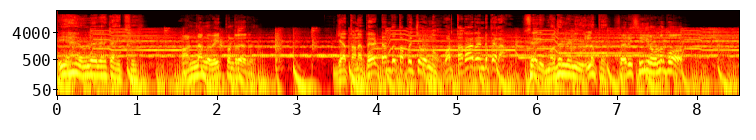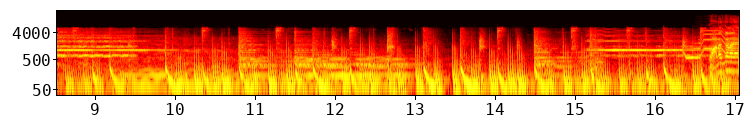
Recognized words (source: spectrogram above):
ஏன் இவ்வளவு லேட் ஆயிடுச்சு? அண்ணன் அங்க வெயிட் பண்றாரு. எத்தனை பேர்ட்ட இருந்து தப்பிச்சு வரணும்? ஒருத்தரா ரெண்டு பேரா? சரி முதல்ல நீ உள்ள போ. சரி சீக்கிரம் உள்ள போ. வணக்கண்ணே.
